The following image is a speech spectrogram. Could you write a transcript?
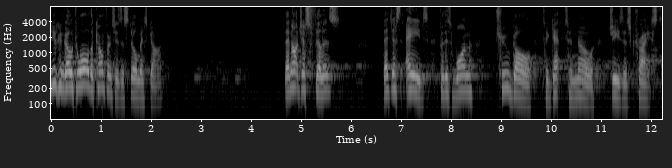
you can go to all the conferences and still miss God. They're not just fillers, they're just aids for this one true goal to get to know Jesus Christ.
